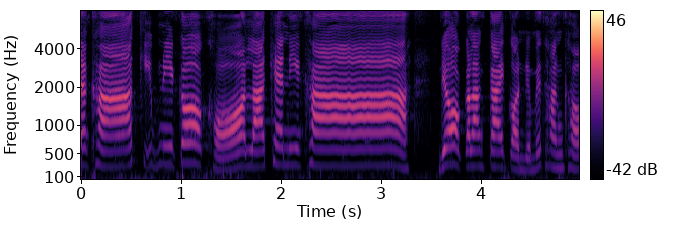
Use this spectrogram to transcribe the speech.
นะคะ คลิปนี้ก็ขอลาแค่นี้ค่ะ เดี๋ยวออกกำลังกายก่อนเดี๋ยวไม่ทันเขา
